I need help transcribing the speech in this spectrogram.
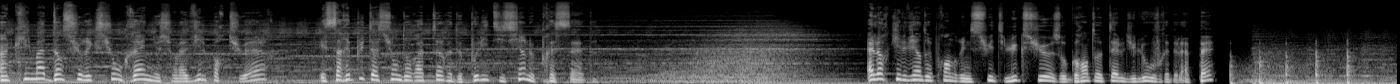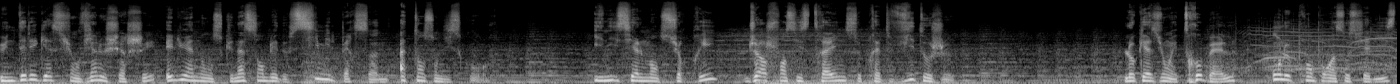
Un climat d'insurrection règne sur la ville portuaire et sa réputation d'orateur et de politicien le précède. Alors qu'il vient de prendre une suite luxueuse au Grand Hôtel du Louvre et de la Paix, une délégation vient le chercher et lui annonce qu'une assemblée de 6000 personnes attend son discours. Initialement surpris, George Francis Train se prête vite au jeu. L'occasion est trop belle, on le prend pour un socialiste,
